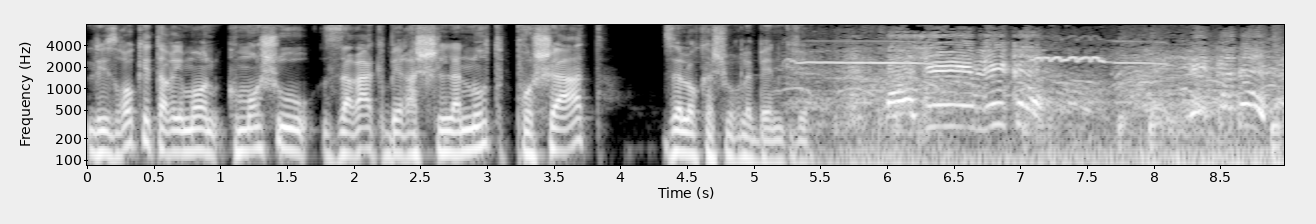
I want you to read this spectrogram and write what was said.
לזרוק את הרימון כמו שהוא זרק ברשלנות פושעת, זה לא קשור לבן גביר. להשיב, ליקו! להתקדם!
